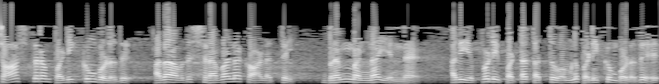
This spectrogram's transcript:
சாஸ்திரம் படிக்கும் பொழுது அதாவது சிரவண காலத்தில் பிரம்மன்னா என்ன அது எப்படிப்பட்ட தத்துவம்னு படிக்கும் பொழுது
